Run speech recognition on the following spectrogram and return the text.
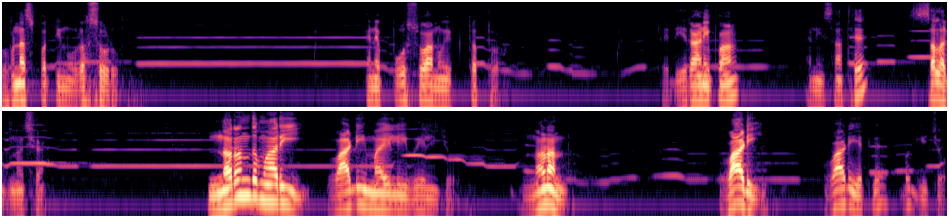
વનસ્પતિનું રસોડું. એને પોષવાનું એક તત્વ. એટલે દેરાણી પણ એની સાથે સંલગ્ન છે. નરંદ મારી વાડી માયલી વેલજો. નણંદ. વાડી. વાડી એટલે બગીચો.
